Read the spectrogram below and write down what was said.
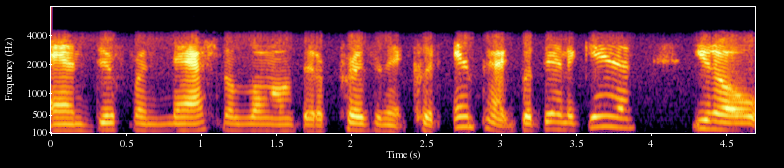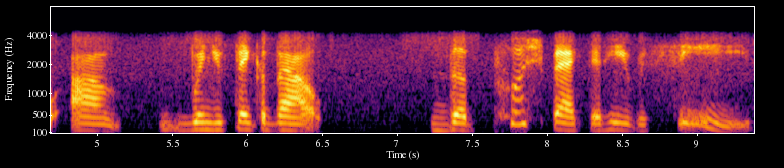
and different national laws that a president could impact. But then again, you know, um, when you think about the pushback that he received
